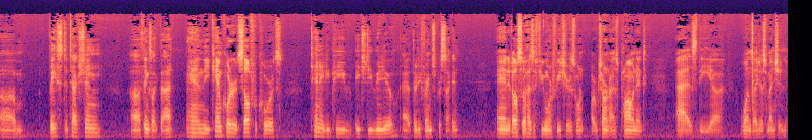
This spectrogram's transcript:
um, face detection, uh, things like that. And the camcorder itself records 1080p HD video at 30 frames per second and it also has a few more features which aren't as prominent as the uh, ones I just mentioned.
